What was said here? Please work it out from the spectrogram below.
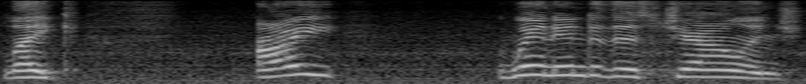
Like I went into this challenge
